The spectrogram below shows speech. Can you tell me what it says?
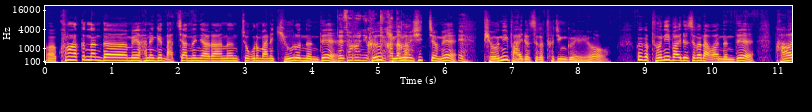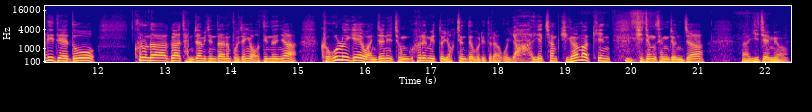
어, 코로나 끝난 다음에 하는 게 낫지 않느냐라는 쪽으로 많이 기울었는데 그 기울은 시점에 네. 변이 바이러스가 터진 거예요. 그러니까 변이 바이러스가 나왔는데 가을이 돼도 코로나가 잠잠해진다는 보장이 어디 있느냐 그걸로 이게 완전히 정, 흐름이 또 역전돼 버리더라고. 야 이게 참 기가 막힌 음. 지정 생존자 아, 이재명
